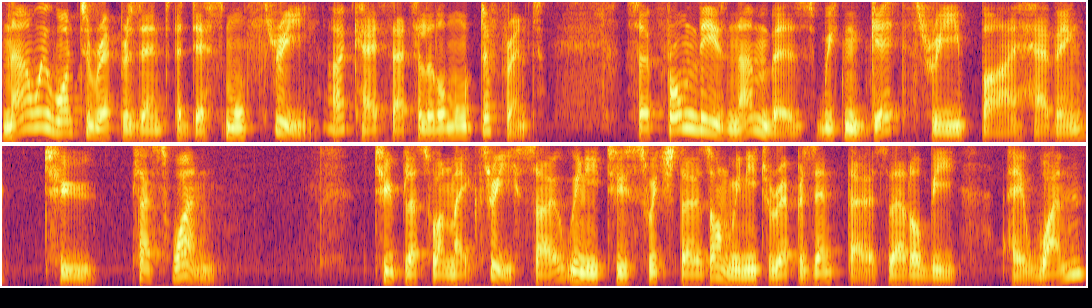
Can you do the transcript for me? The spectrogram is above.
Now we want to represent a decimal 3 okay so that's a little more different so from these numbers, we can get 3 by having 2 plus 1. 2 plus 1 make 3, so we need to switch those on. We need to represent those. So that'll be a 1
